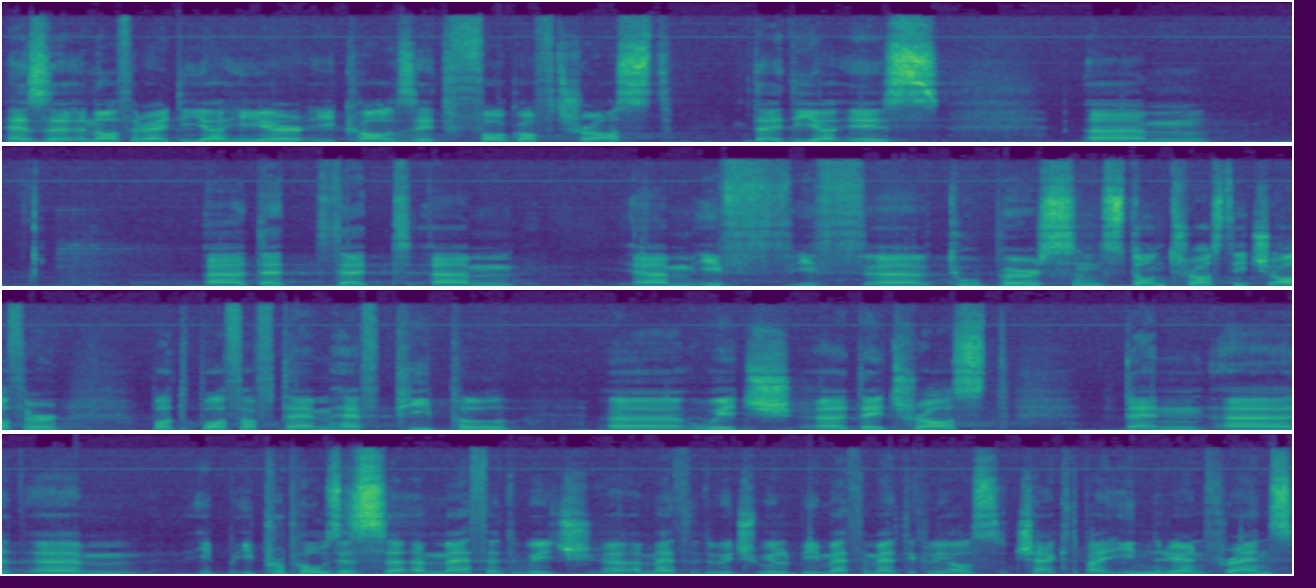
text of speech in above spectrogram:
has uh, another idea here. He calls it fog of trust. The idea is um, uh, that that um, um, if if uh, two persons don't trust each other, but both of them have people uh, which they trust, then uh, um, he, he, proposes a method which uh, a method which will be mathematically also checked by INRIA in France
